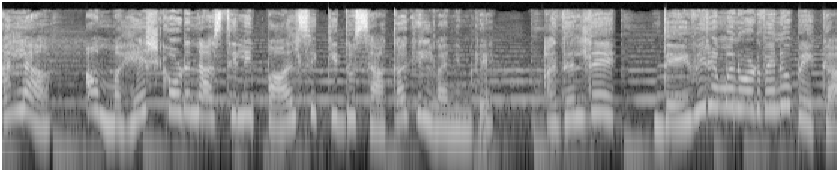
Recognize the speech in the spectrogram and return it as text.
ಅಲ್ಲ, ಆ ಮಹೇಶ್ ಗೌಡನ ಆಸ್ತಿಲಿ ಪಾಲ್ ಸಿಕ್ಕಿದ್ದು ಸಾಕಾಗಿಲ್ವಾ ನಿಮ್ಗೆ? ಅದಲ್ದೆ ದೇವಿರಮ್ಮನ ಒಡವೆನೂ ಬೇಕಾ?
